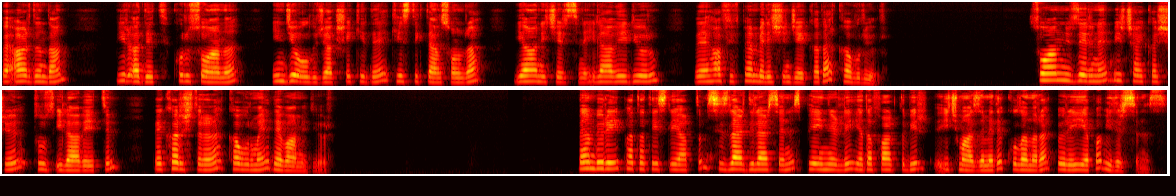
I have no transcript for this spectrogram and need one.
ve ardından bir adet kuru soğanı ince olacak şekilde kestikten sonra yağın içerisine ilave ediyorum ve hafif pembeleşinceye kadar kavuruyorum. Soğanın üzerine bir çay kaşığı tuz ilave ettim ve karıştırarak kavurmaya devam ediyorum. Ben böreği patatesli yaptım. Sizler dilerseniz peynirli ya da farklı bir iç malzemede kullanarak böreği yapabilirsiniz.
